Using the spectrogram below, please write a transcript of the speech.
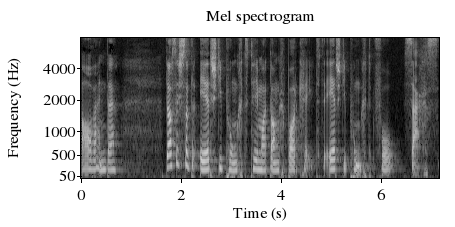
anwenden. Das ist so der erste Punkt, Thema Dankbarkeit. Der erste Punkt von sechs.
